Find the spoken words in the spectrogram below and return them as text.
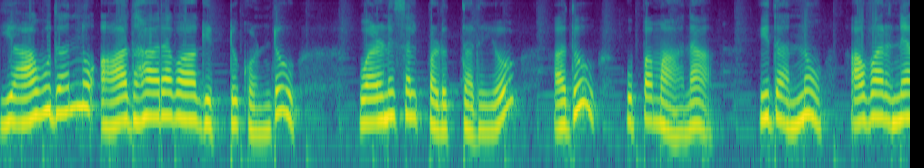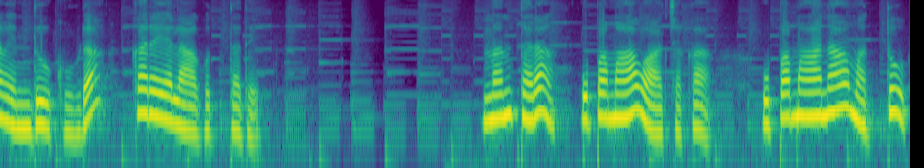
ಯಾವುದನ್ನು ಆಧಾರವಾಗಿಟ್ಟುಕೊಂಡು ವರ್ಣಿಸಲ್ಪಡುತ್ತದೆಯೋ ಅದು ಉಪಮಾನ. ಇದನ್ನು ಅವರ್ಣ್ಯವೆಂದೂ ಕೂಡ ಕರೆಯಲಾಗುತ್ತದೆ. ನಂತರ ಉಪಮಾವಾಚಕ. ಉಪಮಾನ ಮತ್ತು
